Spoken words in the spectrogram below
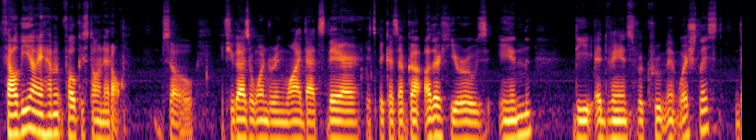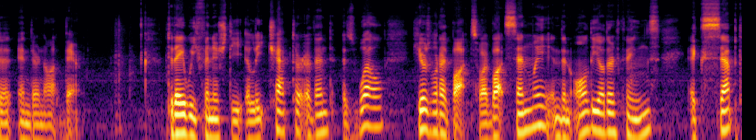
Falvia I haven't focused on at all. So if you guys are wondering why that's there, it's because I've got other heroes in the advanced recruitment wish list that and they're not there. Today we finished the elite chapter event as well. Here's what I bought. So I bought Senway and then all the other things except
